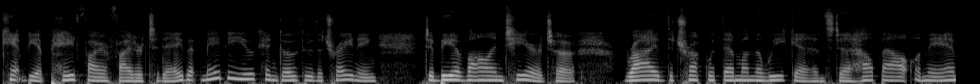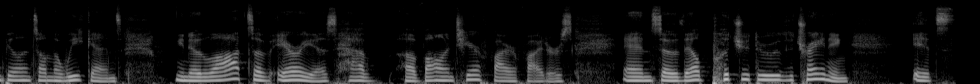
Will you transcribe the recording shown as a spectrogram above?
can't be a paid firefighter today, but maybe you can go through the training to be a volunteer, to ride the truck with them on the weekends, to help out on the ambulance on the weekends. You know, lots of areas have uh, volunteer firefighters, and so they'll put you through the training it's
